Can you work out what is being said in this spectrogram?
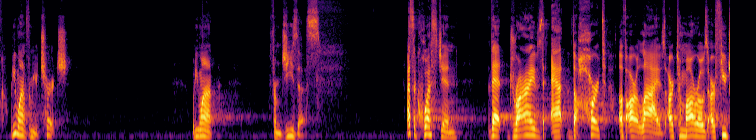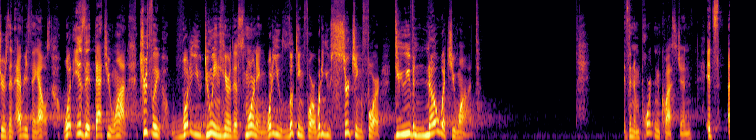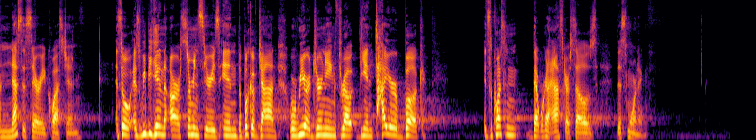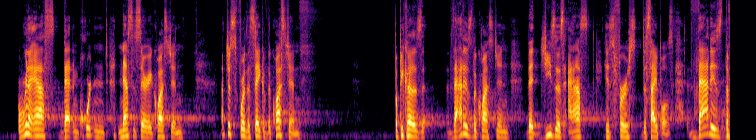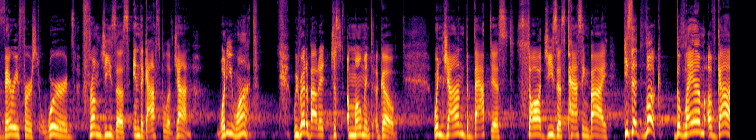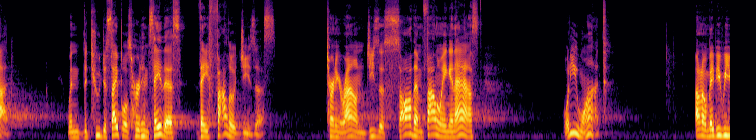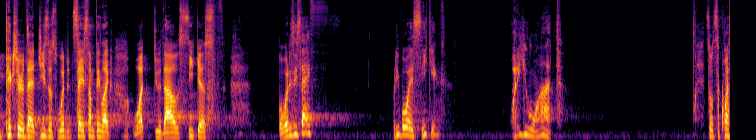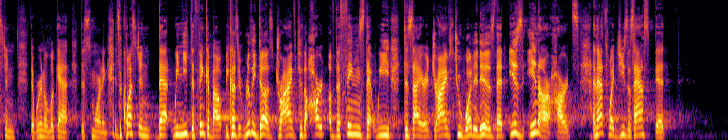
What do you want from your church? What do you want from Jesus? That's a question that drives at the heart of our lives, our tomorrows, our futures, and everything else. What is it that you want? Truthfully, what are you doing here this morning? What are you looking for? What are you searching for? Do you even know what you want? It's an important question it's a necessary question. And so, as we begin our sermon series in the book of John, where we are journeying throughout the entire book, it's the question that we're going to ask ourselves this morning. We're going to ask that important, necessary question, not just for the sake of the question, but because that is the question that Jesus asked his first disciples. That is the very first words from Jesus in the Gospel of John. What do you want? We read about it just a moment ago. When John the Baptist saw Jesus passing by, he said, Look, the Lamb of God. When the two disciples heard him say this, they followed Jesus. Turning around, Jesus saw them following and asked, What do you want? I don't know, maybe we picture that Jesus would say something like, What do thou seekest? But what does he say? What are you boys seeking? What do you want? So it's the question that we're going to look at this morning. It's a question that we need to think about because it really does drive to the heart of the things that we desire. It drives to what it is that is in our hearts. And that's why Jesus asked it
